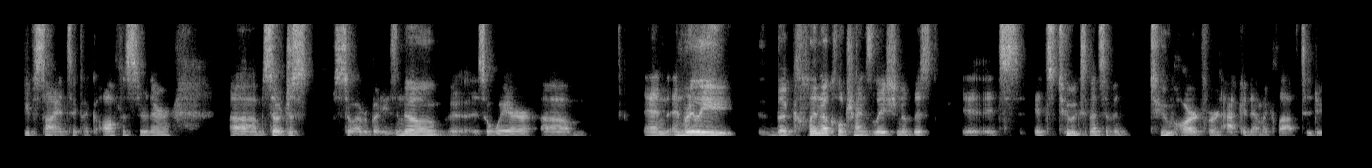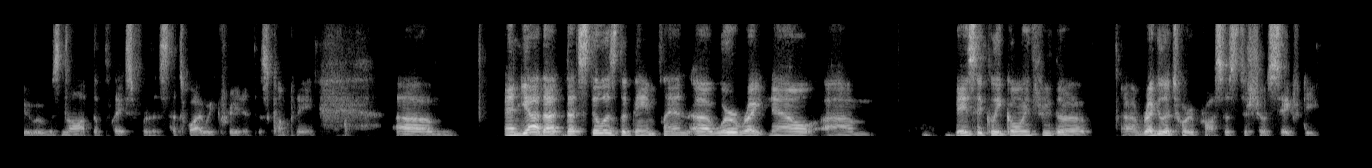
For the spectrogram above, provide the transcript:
chief scientific officer there. Um, so just so everybody's know is aware, um, and and really the clinical translation of this, it's it's too expensive and too hard for an academic lab to do. It was not the place for this. That's why we created this company. Um, and yeah, that that still is the game plan. Uh, we're right now um, basically going through the uh, regulatory process to show safety.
